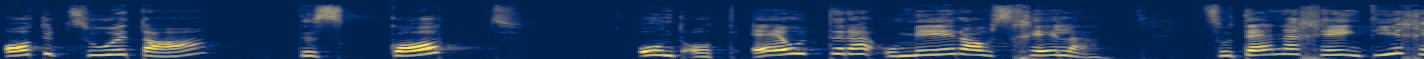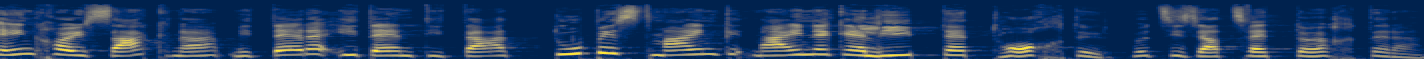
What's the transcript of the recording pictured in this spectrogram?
auch dazu da, dass Gott und auch die Eltern und wir als Kinder zu diesen Kindern, die Kinder können segnen mit dieser Identität, du bist mein, meine geliebte Tochter. Heute sind es ja zwei Töchter.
